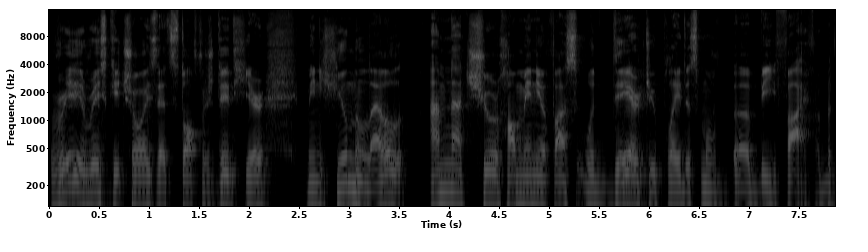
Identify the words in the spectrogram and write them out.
really risky choice that Stockfish did here. I mean, human level, I'm not sure how many of us would dare to play this move uh, b5. But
